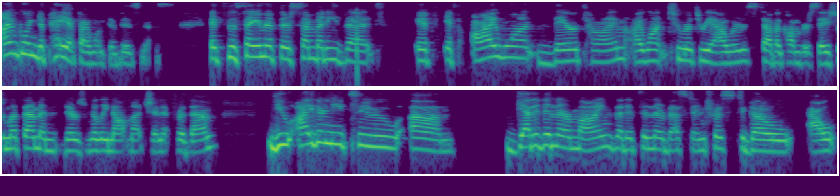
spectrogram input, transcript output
I'm going to pay if I want their business. It's the same if there's somebody that if if I want their time, I want two or three hours to have a conversation with them, and there's really not much in it for them you either need to um, get it in their mind that it's in their best interest to go out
